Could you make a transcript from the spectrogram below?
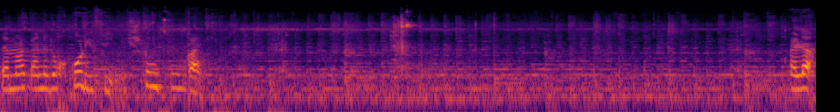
Der mag eine doch Gulli fliegen. Ich spring zu ihm rein. Alter,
